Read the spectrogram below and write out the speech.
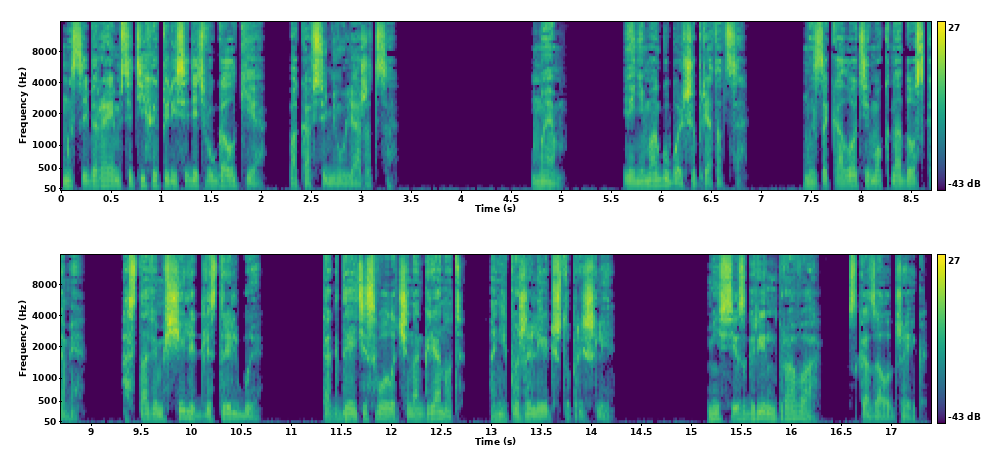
«Мы собираемся тихо пересидеть в уголке, пока все не уляжется». «Мэм, я не могу больше прятаться. Мы заколотим окна досками, оставим щели для стрельбы. Когда эти сволочи нагрянут, они пожалеют, что пришли». «Миссис Грин права», — сказал Джейк.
